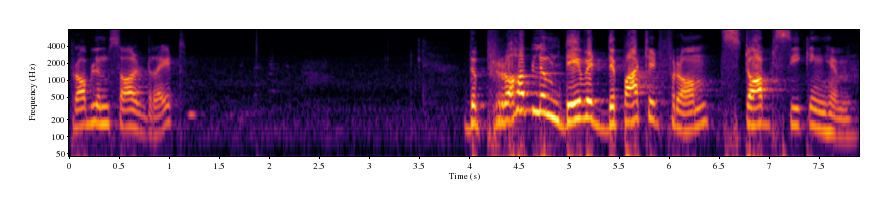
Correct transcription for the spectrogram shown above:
Problem solved, right? The problem David departed from stopped seeking him.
